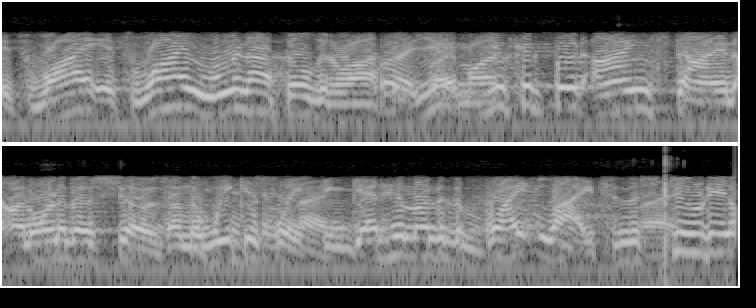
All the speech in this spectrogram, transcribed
It's why it's why we're not building rockets, Right, you, right, Mark? you could put Einstein on one of those shows on the weakest link Right. and get him under the bright lights in the Right. studio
